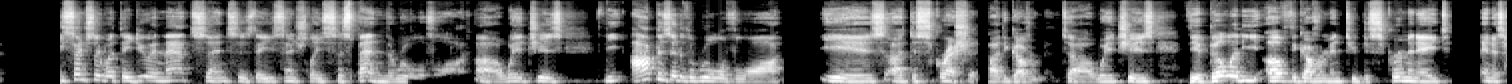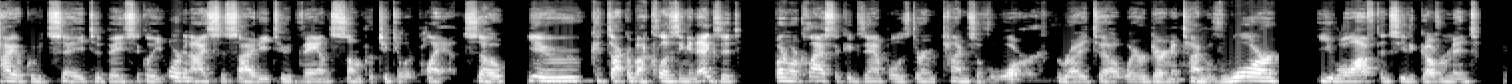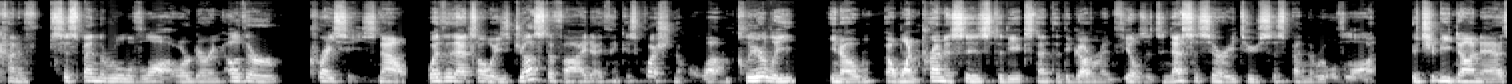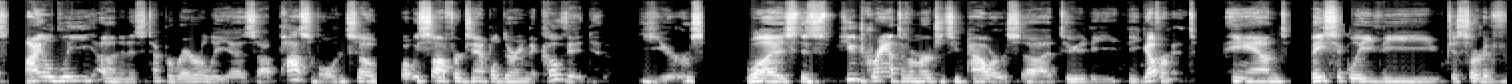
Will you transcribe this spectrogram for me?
Essentially, what they do in that sense is they essentially suspend the rule of law, uh, which is the opposite of the rule of law is uh, discretion by the government, uh, which is the ability of the government to discriminate, and as Hayek would say, to basically organize society to advance some particular plan. So you could talk about closing an exit, but a more classic example is during times of war, right? Uh, where during a time of war, you will often see the government kind of suspend the rule of law or during other crises. Now, whether that's always justified, I think is questionable. Um, clearly, you know, uh, one premise is to the extent that the government feels it's necessary to suspend the rule of law, it should be done as mildly uh, and as temporarily as uh, possible. And so, what we saw, for example, during the COVID years was this huge grant of emergency powers uh, to the, the government. And basically, the just sort of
